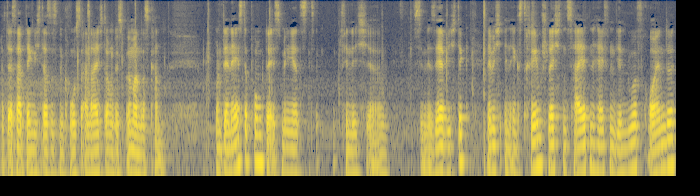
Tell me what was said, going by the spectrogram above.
Also deshalb denke ich, dass es eine große Erleichterung ist, wenn man das kann. Und der nächste Punkt, der ist mir jetzt, finde ich, äh, ist mir sehr wichtig, nämlich in extrem schlechten Zeiten helfen dir nur Freunde,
